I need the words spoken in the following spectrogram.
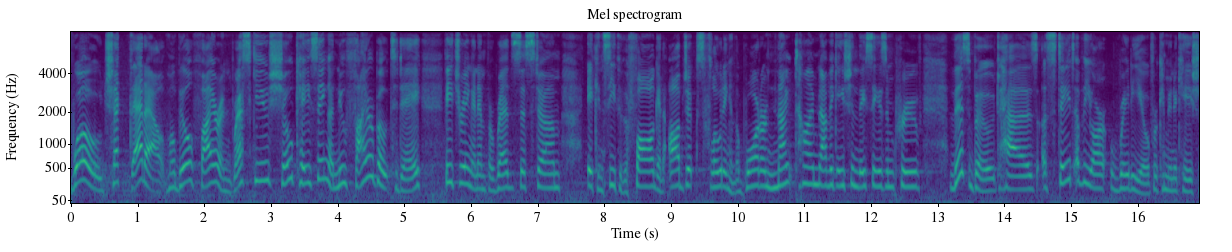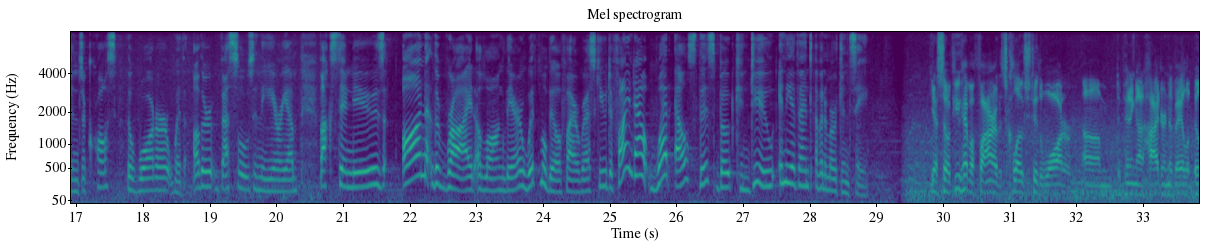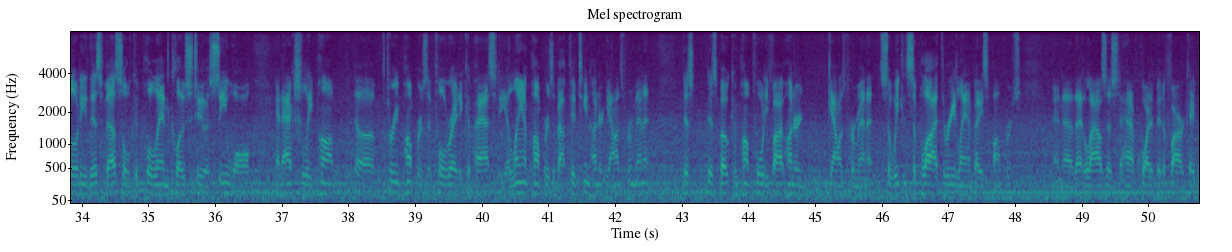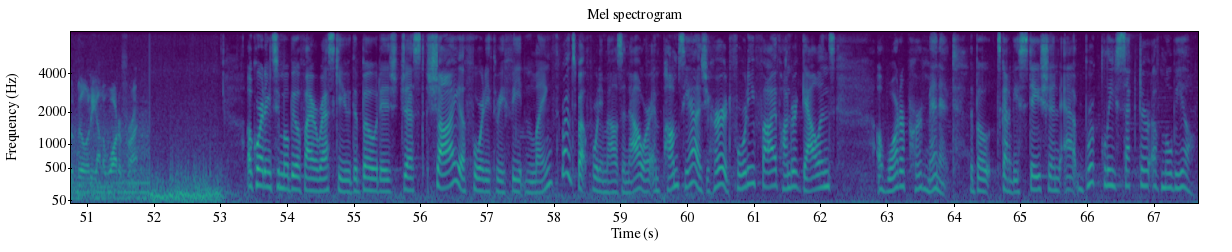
Whoa, check that out. Mobile Fire and Rescue showcasing a new fireboat today featuring an infrared system. It can see through the fog and objects floating in the water. Nighttime navigation, they say, is improved. This boat has a state-of-the-art radio for communications across the water with other vessels in the area. Fox 10 News on the ride along there with Mobile Fire Rescue to find out what else this boat can do in the event of an emergency. Yeah, so if you have a fire that's close to the water, um, depending on hydrant availability, this vessel could pull in close to a seawall and actually pump uh, three pumpers at full rated capacity. A land pumper is about 1,500 gallons per minute. This, this boat can pump 4,500 gallons per minute, so we can supply three land-based pumpers, and uh, that allows us to have quite a bit of fire capability on the waterfront. According to Mobile Fire Rescue, the boat is just shy of 43 feet in length, runs about 40 miles an hour, and pumps, yeah, as you heard, 4,500 gallons of water per minute. The boat's going to be stationed at Brookley sector of Mobile.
